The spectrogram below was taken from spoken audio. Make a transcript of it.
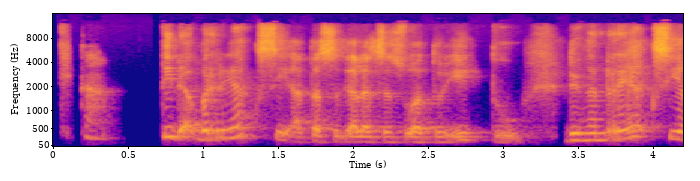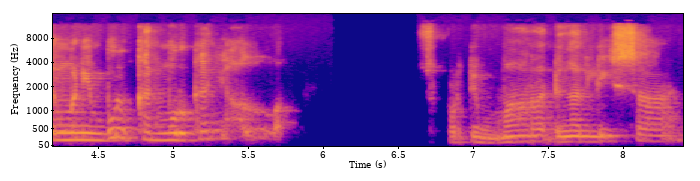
Kita tidak bereaksi atas segala sesuatu itu dengan reaksi yang menimbulkan murkanya Allah. Seperti marah dengan lisan,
